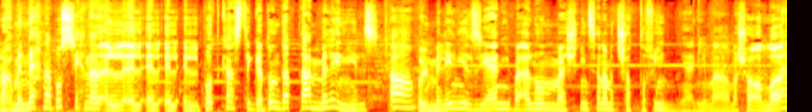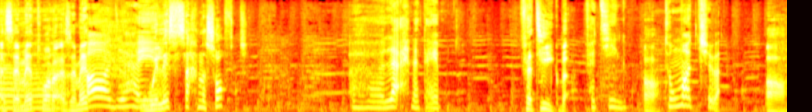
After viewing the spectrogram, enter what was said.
رغم ان إحنا بصي إحنا ال ال ال ال البودكاست الجدون ده بتاع ال millennials آه. وال millennials يعني بقى لهم 20 سنة متشطفين يعني ما, ما شاء الله أزمات ورا أزمات. آه دي حقيقة. ولسه إحنا soft آه لا إحنا تعبنا. fatigue بقى. fatigue آه. too much بقى. آه.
